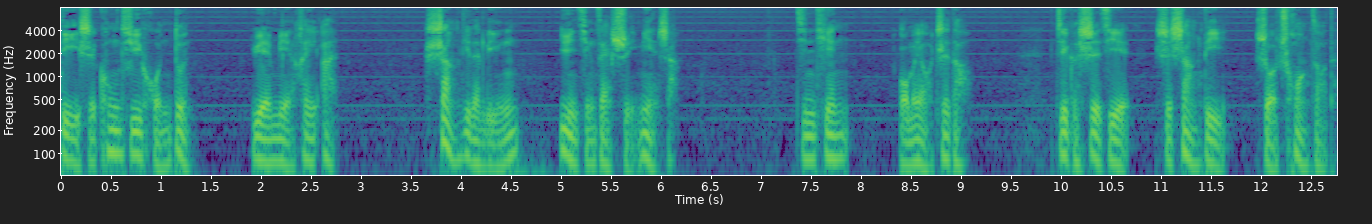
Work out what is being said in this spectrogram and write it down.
地是空虚混沌，渊面黑暗。上帝的灵运行在水面上。今天我们要知道，这个世界是上帝所创造的。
